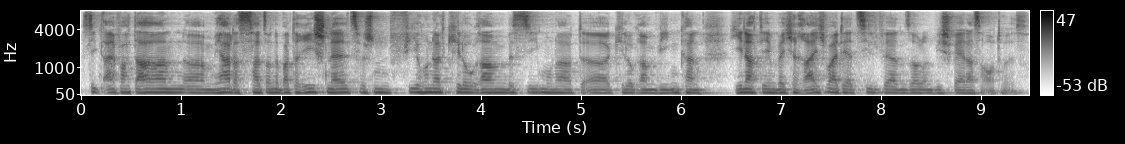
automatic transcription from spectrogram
Es liegt einfach daran, ähm, ja, dass halt so eine Batterie schnell zwischen 400 Kilogramm bis 700 äh, Kilogramm wiegen kann, je nachdem, welche Reichweite erzielt werden soll und wie schwer das Auto ist.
